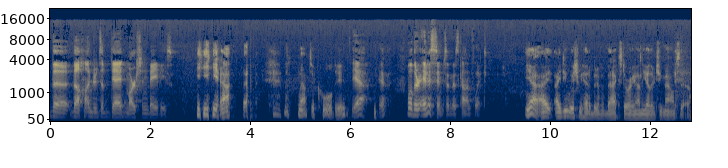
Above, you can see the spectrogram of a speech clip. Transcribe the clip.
the the hundreds of dead Martian babies. yeah. Mounts are cool, dude. Yeah, yeah. Well, they're innocents in this conflict. Yeah, I, I do wish we had a bit of a backstory on the other two mounts, though.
